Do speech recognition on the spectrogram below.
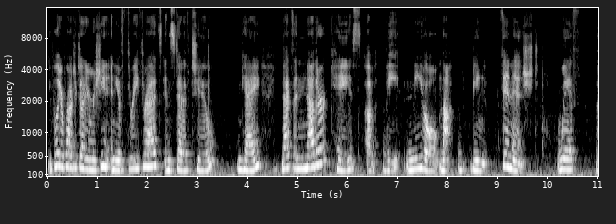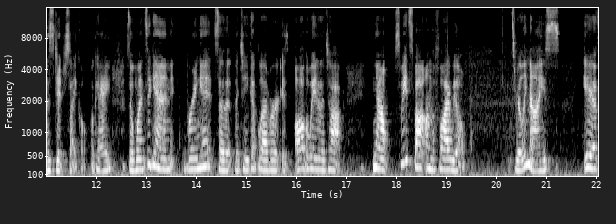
You pull your project out of your machine and you have three threads instead of two, okay? That's another case of the needle not being finished with the stitch cycle, okay? So once again, bring it so that the take-up lever is all the way to the top. Now, sweet spot on the flywheel. It's really nice if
